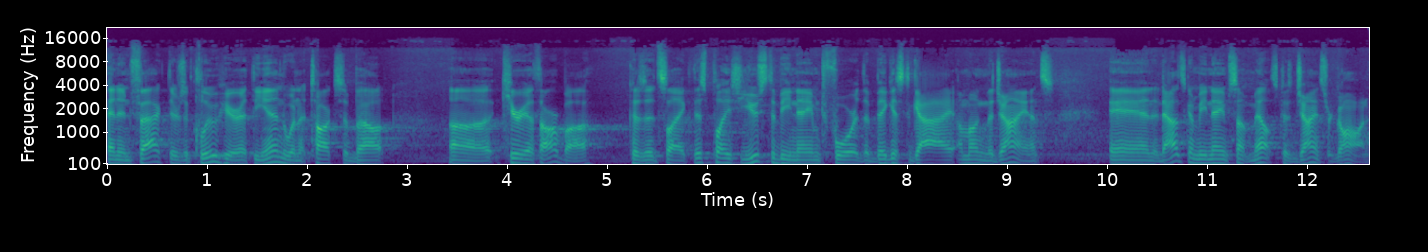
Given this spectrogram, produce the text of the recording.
And in fact, there's a clue here at the end when it talks about uh, Kiriath Arba, because it's like this place used to be named for the biggest guy among the giants, and now it's going to be named something else because giants are gone.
